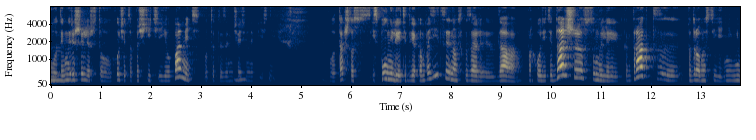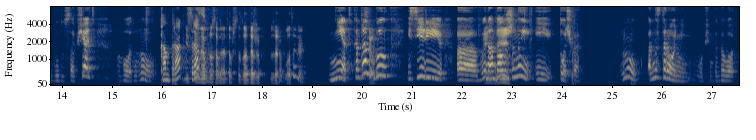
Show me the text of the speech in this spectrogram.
Вот, Мгм. и мы решили, что хочется почтить ее память вот этой замечательной песней. Вот, так что исполнили эти две композиции, нам сказали, да, проходите дальше, всунули контракт, э, подробности я не, не буду сообщать. Вот, ну, Контракт Единственный сразу? вопрос, а вы на этом что-то даже заработали? нет, контракт Всё. был из серии э, «Вы нам NDA. должны» и точка. Ну, односторонний, в общем, договор.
